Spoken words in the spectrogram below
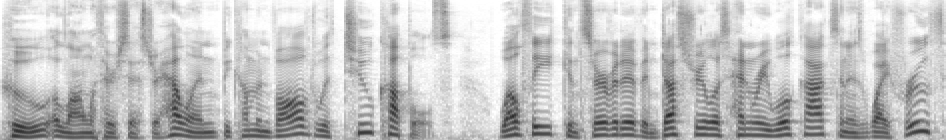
who, along with her sister Helen, become involved with two couples wealthy, conservative industrialist Henry Wilcox and his wife Ruth,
